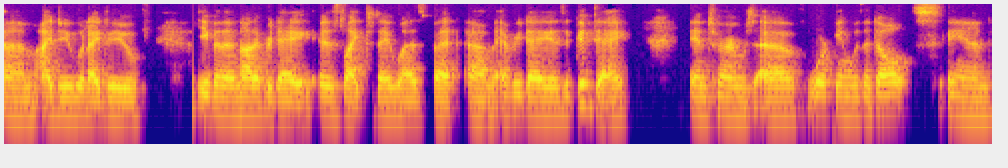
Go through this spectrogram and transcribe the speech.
um, I do what I do, even though not every day is like today was, but um, every day is a good day in terms of working with adults and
